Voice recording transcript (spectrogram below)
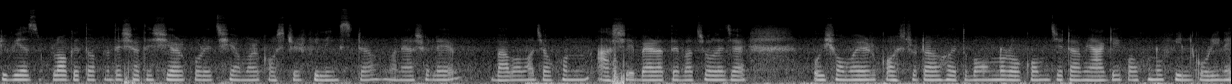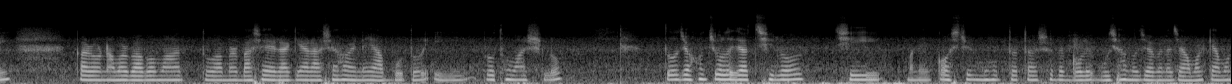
প্রিভিয়াস ব্লগে তো আপনাদের সাথে শেয়ার করেছি আমার কষ্টের ফিলিংসটা মানে আসলে বাবা মা যখন আসে বেড়াতে বা চলে যায়, ওই সময়ের কষ্টটা হয়তো বা অন্যরকম যেটা আমি আগে কখনো ফিল করি নাই। কারণ আমার বাবা মা তো আমার বাসায় এর আগে আর আসা হয় নাই, আব্বু তো এই প্রথম আসলো। তো যখন চলে যাচ্ছিল, সেই মানে কষ্টের মুহূর্তটা আসলে বলে বোঝানো যাবে না যে আমার কেমন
